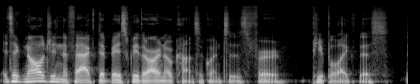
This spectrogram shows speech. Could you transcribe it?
it's acknowledging the fact that basically there are no consequences for people like this.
